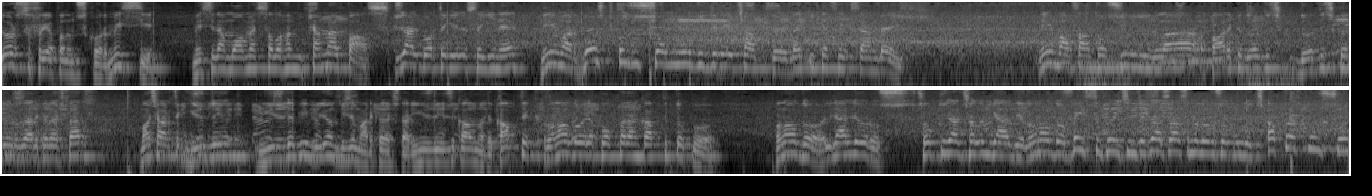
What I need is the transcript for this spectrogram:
4-0 yapalım skoru. Messi. Messi'den Muhammed Salah'a mükemmel pas. Güzel bir orta gelirse yine Neymar boş pozisyon vurdu direğe çarptı. Dakika 85. Neymar Santos Junior'la farkı 4'e çık 4'e çıkarıyoruz arkadaşlar. Maç artık yüzde yüzde bir milyon bizim arkadaşlar. Yüzde yüzü kalmadı. Kaptık. Ronaldo ile Pogba'dan kaptık topu. Ronaldo ilerliyoruz. Çok güzel çalım geldi. Ronaldo 5-0 için ceza sahasına doğru sokuldu. Çapraz pozisyon.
